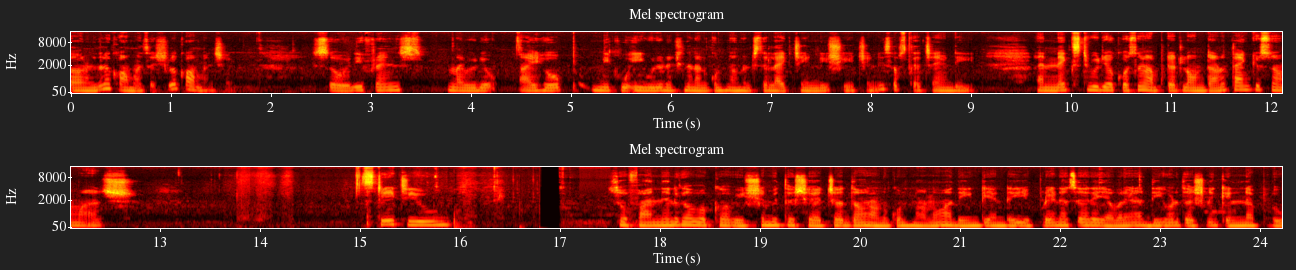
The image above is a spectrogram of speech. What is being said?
కావాలనేది నా కామెంట్ సెక్షన్లో కామెంట్ చేయండి. సో ఇది ఫ్రెండ్స్ నా వీడియో. ఐ హోప్ మీకు ఈ వీడియో నచ్చిందని అనుకుంటున్నాను. నచ్చితే లైక్ చేయండి షేర్ చేయండి సబ్స్క్రైబ్ చేయండి. అండ్ నెక్స్ట్ వీడియో కోసం అప్డేట్లో ఉంటాను. Thank you so much. Stay ట్యూ సో ఫైనల్గా ఒక విషయం మీతో షేర్ చేద్దాం అని అనుకుంటున్నాను. అదేంటి అంటే ఎప్పుడైనా సరే ఎవరైనా దేవుడి దర్శనంకి వెళ్ళినప్పుడు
